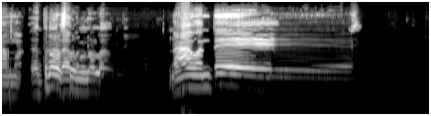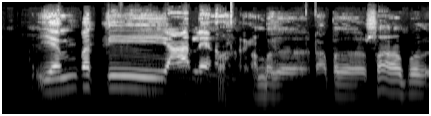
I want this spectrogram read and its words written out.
ஆமா. எத்தனை முன்னால இருந்தீங்க நான் வந்து எண்பத்தி ஆறுல என்ன பண்றேன். ஐம்பது நாற்பது வருஷம் ஆக போகுது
